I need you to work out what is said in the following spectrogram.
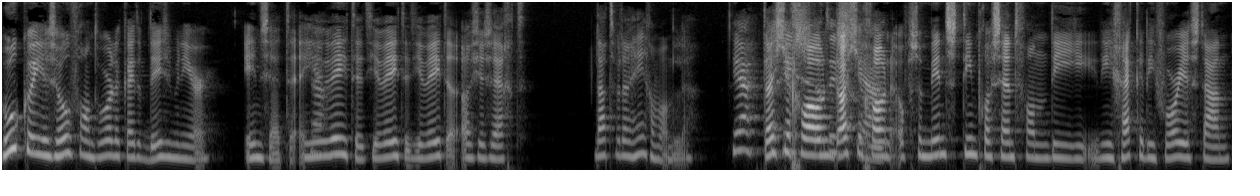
hoe kun je zo'n verantwoordelijkheid op deze manier inzetten? En je weet het, je weet het, je weet het als je zegt, laten we erheen gaan wandelen. Ja, Dat precies, je gewoon, dat, is- je ja. gewoon op zijn minst 10% van die, die gekken die voor je staan,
